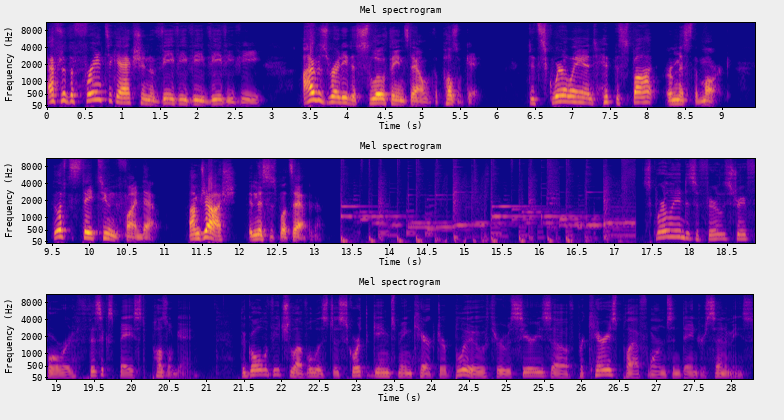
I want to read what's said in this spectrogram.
After the frantic action of VVVVVV, I was ready to slow things down with a puzzle game. Did Squareland hit the spot or miss the mark? You'll have to stay tuned to find out. I'm Josh, and this is what's happening. Squareland is a fairly straightforward, physics based puzzle game. The goal of each level is to escort the game's main character, Blue, through a series of precarious platforms and dangerous enemies,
